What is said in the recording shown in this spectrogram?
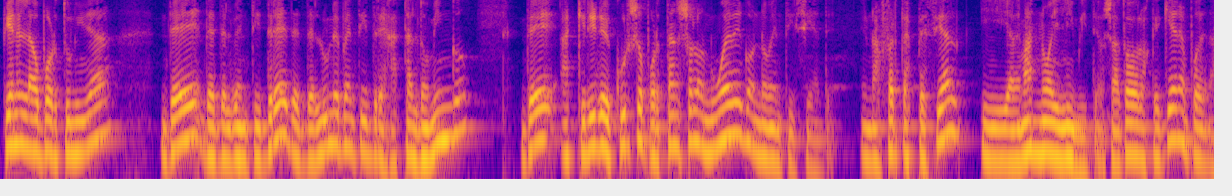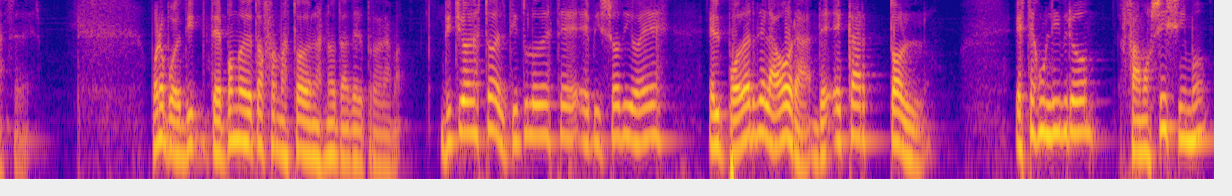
tienes la oportunidad de, desde el 23, desde el lunes 23 hasta el domingo, de adquirir el curso por tan solo 9,97 en una oferta especial y además no hay límite, o sea, todos los que quieran pueden acceder. Bueno, pues te pongo de todas formas todo en las notas del programa. Dicho esto, el título de este episodio es El poder de la hora, de Eckhart Tolle. Este es un libro famosísimo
